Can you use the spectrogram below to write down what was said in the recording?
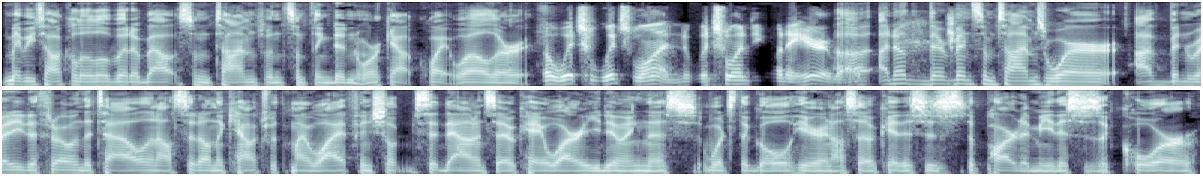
maybe talk a little bit about some times when something didn't work out quite well or Oh, which, which one? Which one do you want to hear uh, about? I know there have been some times where I've been ready to throw in the towel and I'll sit on the couch with my wife and she'll sit down and say, okay, why are you doing this? What's the goal here? And I'll say, okay, this is the part of me. This is a core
